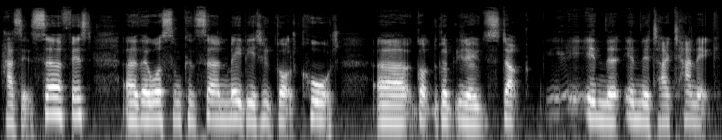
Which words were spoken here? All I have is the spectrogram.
has it surfaced? Uh, there was some concern maybe it had got caught, uh, got, got you know stuck in the in the Titanic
